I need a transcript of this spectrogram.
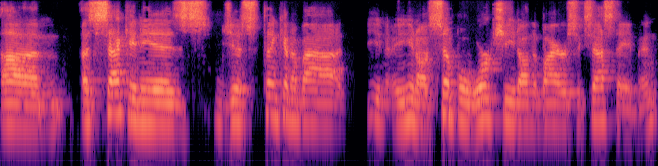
Um, a second is just thinking about you know you know a simple worksheet on the buyer success statement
